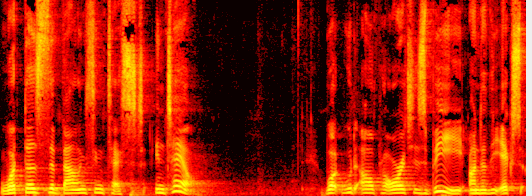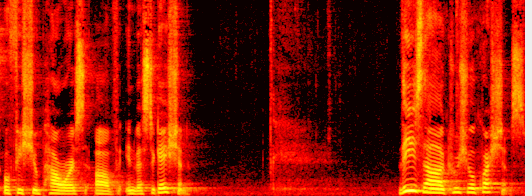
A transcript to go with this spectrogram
What does the balancing test entail? What would our priorities be under the ex officio powers of investigation? These are crucial questions.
